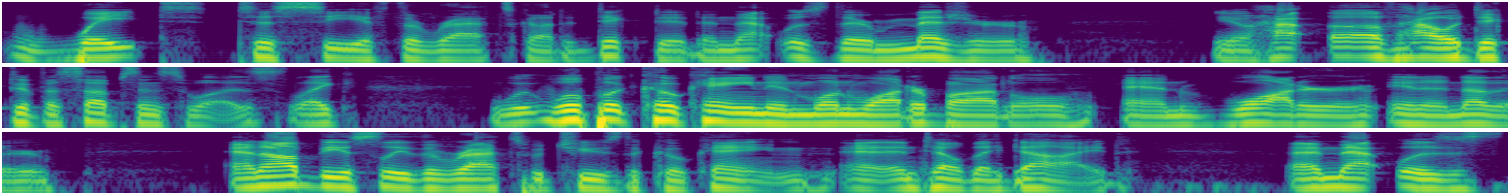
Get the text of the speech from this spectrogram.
wait to see if the rats got addicted, and that was their measure, you know, how, of how addictive a substance was. Like, we- we'll put cocaine in one water bottle and water in another, and obviously the rats would choose the cocaine until they died, and that was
